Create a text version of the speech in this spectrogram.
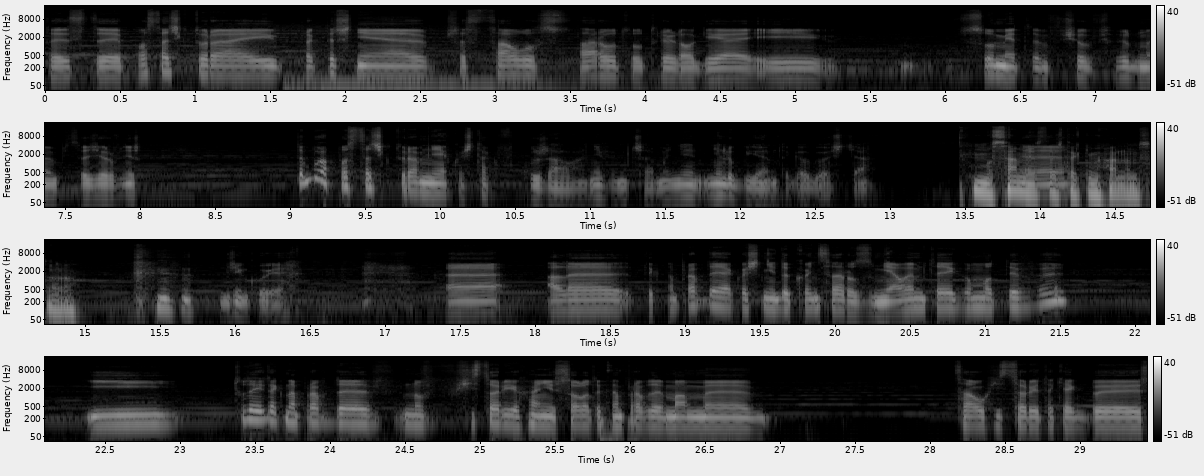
To jest e, postać, której praktycznie przez całą starą tą trylogię i w sumie tym w siódmym epizodzie również, to była postać, która mnie jakoś tak wkurzała. Nie wiem czemu, nie, nie lubiłem tego gościa. Bo sam E. jesteś takim Hanem Solo. Dziękuję. E, ale tak naprawdę jakoś nie do końca rozumiałem te jego motywy i tutaj tak naprawdę w- no, w historii o Hanie Solo tak naprawdę mamy całą historię tak jakby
